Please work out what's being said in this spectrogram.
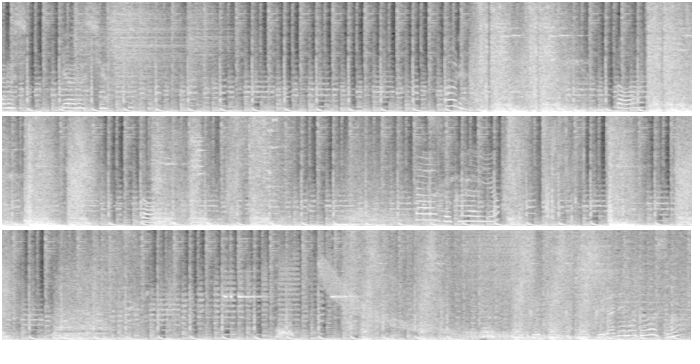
やるしやるしやしあれそう。そう。なんとくらいやいくいくいくらでもどう。ぞ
